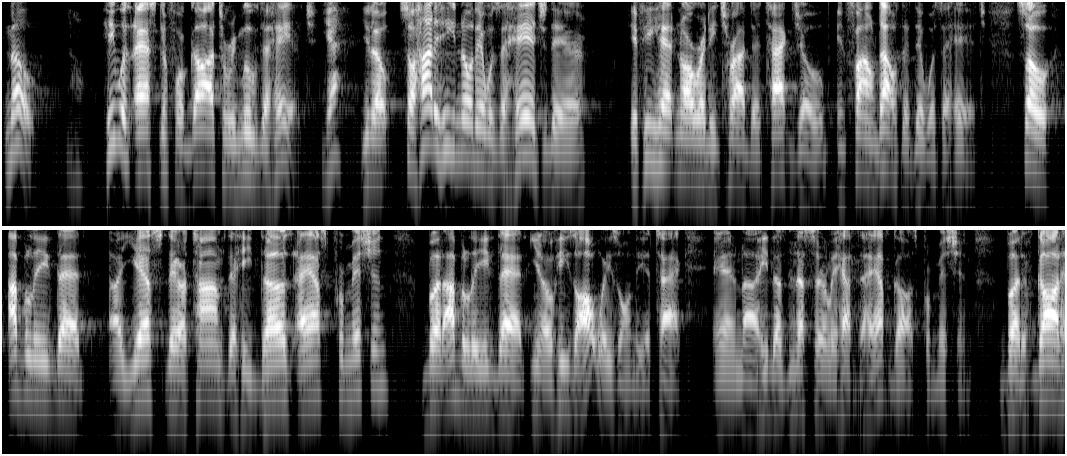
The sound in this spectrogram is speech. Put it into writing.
No. He was asking for God to remove the hedge. Yeah. You know, so how did he know there was a hedge there if he hadn't already tried to attack Job and found out that there was a hedge? So I believe that, uh, yes, there are times that he does ask permission, but I believe that, you know, he's always on the attack and uh, he doesn't necessarily have to have God's permission. But if God,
